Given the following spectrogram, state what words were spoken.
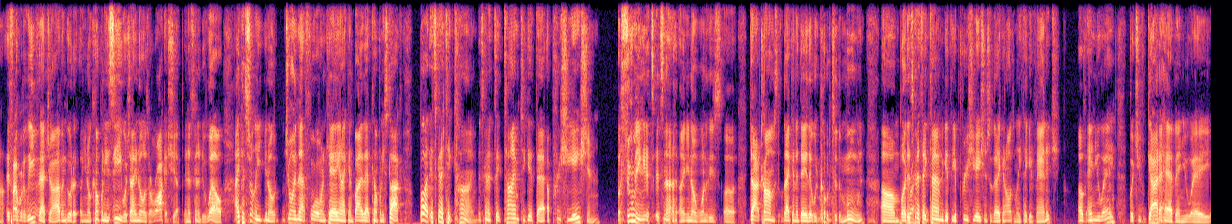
uh, if I were to leave that job and go to you know company Z, which I know is a rocket ship and it's going to do well, I can certainly you know join that 401k and I can buy that company stock. But it's going to take time. It's going to take time to get that appreciation. Assuming it's it's not uh, you know one of these uh, dot coms back in the day that would go to the moon, um, but it's right. going to take time to get the appreciation so that I can ultimately take advantage of NUA, but you've got to have NUA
